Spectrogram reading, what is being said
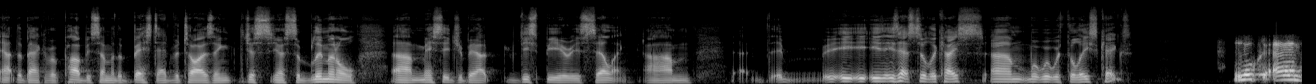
out the back of a pub is some of the best advertising, just you know, subliminal um, message about this beer is selling. Um, is that still the case um, with the lease kegs? Look, um,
